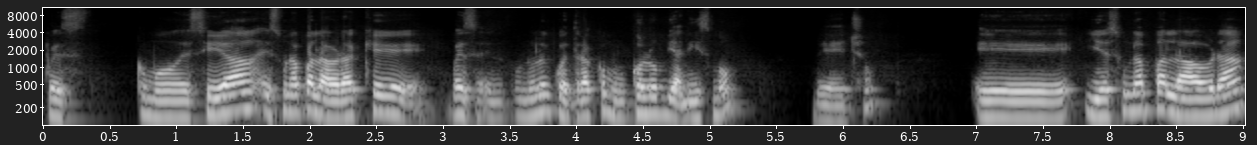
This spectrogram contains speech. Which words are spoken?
pues, como decía, es una palabra que pues, uno lo encuentra como un colombianismo, de hecho, eh, y es una palabra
